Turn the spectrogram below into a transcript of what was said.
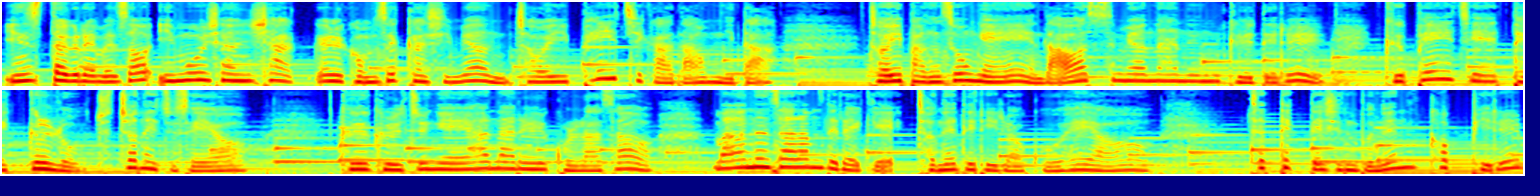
인스타그램에서 이모션샥을 검색하시면 저희 페이지가 나옵니다. 저희 방송에 나왔으면 하는 글들을 그 페이지에 댓글로 추천해 주세요. 그 글 중에 하나를 골라서 많은 사람들에게 전해드리려고 해요. 채택되신 분은 커피를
